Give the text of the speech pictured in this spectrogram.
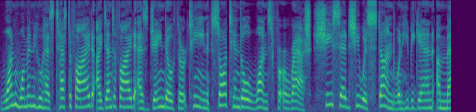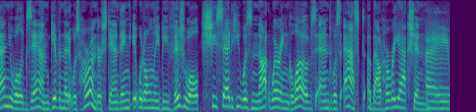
One woman who has testified, identified as Jane Doe 13, saw Tyndall once for a rash. She said she was stunned when he began a manual exam, given that it was her understanding it would only be visual. She said he was not wearing gloves and was asked about her reaction. I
